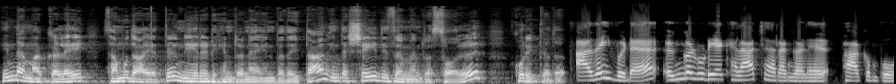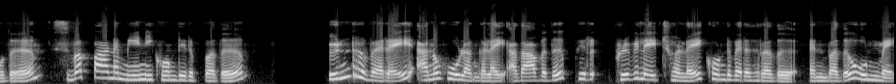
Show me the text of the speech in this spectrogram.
இந்த மக்களை சமுதாயத்தில் நேரிடுகின்றன என்பதைத்தான் இந்த ஷெய்டிசம் என்ற சொல் குறிக்குது. அதை விட எங்களுடைய கலாச்சாரங்களை பார்க்கும்போது சிவப்பான மேனி கொண்டிருப்பது இன்று வரை அனுகூலங்களை அதாவது பிரிவிலேஜ்களை கொண்டு வருகிறது என்பது உண்மை.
